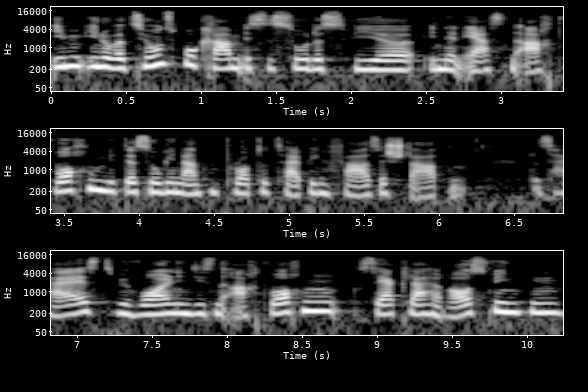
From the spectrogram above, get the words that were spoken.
Im Innovationsprogramm ist es so, dass wir in den ersten acht Wochen mit der sogenannten Prototyping-Phase starten. Das heißt, wir wollen in diesen acht Wochen sehr klar herausfinden,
